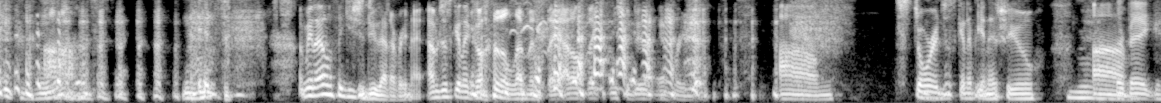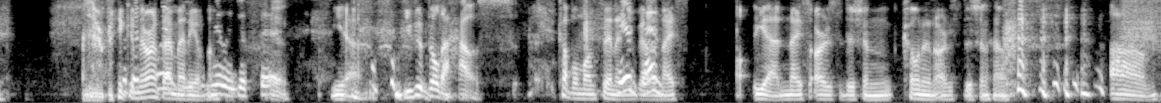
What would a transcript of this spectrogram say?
Mhm. Um, it's I mean, I don't think you should do that every night. I'm just gonna go on a limb and say I don't think you should do that every night. Um storage is gonna be an issue. Um, They're big. They're But big and there aren't that many of them. Really, just fit. Yeah. You could build a house a couple months in and They're you've got a nice yeah, nice artist edition, Conan artist edition house. um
